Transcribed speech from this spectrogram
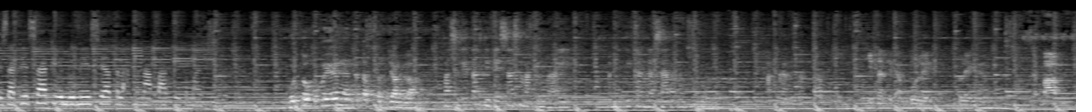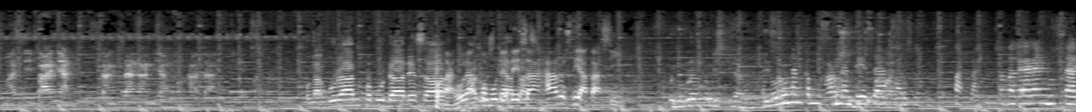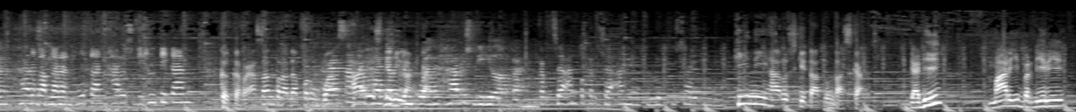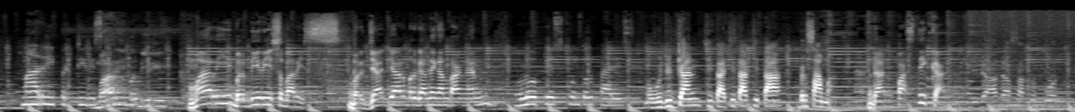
Desa-desa di Indonesia telah menapati kemajuan. Butuh kebayaan yang tetap terjaga. Fasilitas di desa semakin baik, pendidikan dasar. Akan tetap kita tidak boleh lengah. Sebab masih banyak tantangan yang menghadapi. Pengangguran pemuda desa Pengangguran harus pemuda diatasi. desa harus diatasi. Penurunan kemiskinan desa. Penurunan kemiskinan harus desa harus lebih cepat lagi. Kebakaran hutan harus Kebakaran hutan harus dihentikan. Kekerasan terhadap perempuan Kekerasan harus terhadap dihilangkan. perempuan harus dihilangkan. Pekerjaan-pekerjaan yang belum usai ini. Kini harus kita tuntaskan. Jadi, mari berdiri, Mari berdiri. Mari berdiri. Mari berdiri sebaris, berjajar bergandengan tangan, melukis kuntul baris, mewujudkan cita-cita kita bersama. dan pastikan Tidak ada satupun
